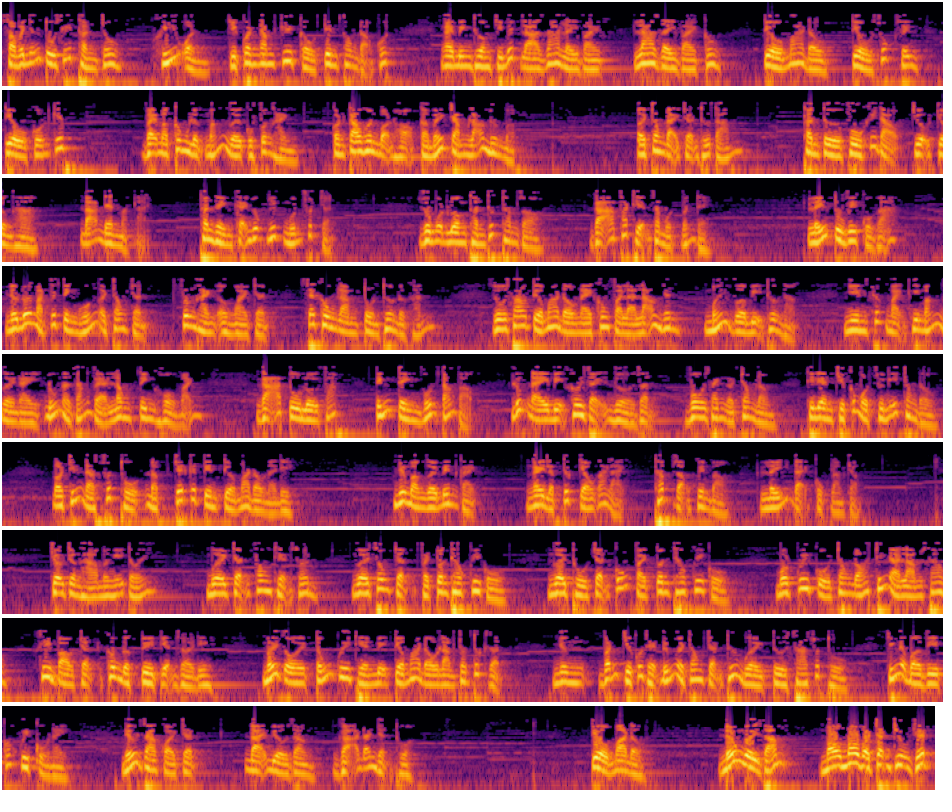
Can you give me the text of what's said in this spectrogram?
So với những tu sĩ thần châu Khí uẩn chỉ quanh năm truy cầu tiên phong đạo cốt Ngày bình thường chỉ biết là ra lầy vài La dày vài câu Tiểu ma đầu, tiểu xúc sinh, tiểu khốn kiếp. Vậy mà công lực mắng người của Phương Hành Còn cao hơn bọn họ cả mấy trăm lão nương mập. Ở trong đại trận thứ 8 Thần tử phù khí đạo Triệu Trường Hà Đã đen mặt lại, Thân hình khẽ nhúc nhích muốn xuất trận. Dùng một luồng thần thức thăm dò, Gã phát hiện ra một vấn đề. Lấy tu vi của gã, Nếu đối mặt với tình huống ở trong trận, Phương hành ở ngoài trận Sẽ không làm tổn thương được hắn. Dù sao tiểu ma đầu này không phải là lão nhân Mới vừa bị thương nặng, Nhìn sức mạnh khi mắng người này đúng là dáng vẻ long tinh hồ mãnh Gã tu lôi pháp, Tính tình vốn táo bạo, Lúc này bị khơi dậy lửa giận, Vô danh ở trong lòng, Thì liền chỉ có một suy nghĩ trong đầu. Đó chính là xuất thủ đập chết cái tên tiểu ma đầu này đi. Nhưng mà người bên cạnh, Ngay lập tức kéo gã lại, Thấp giọng khuyên bảo, Lấy đại cục làm trọng. Triệu Trường hào mới nghĩ tới, mười trận phong thiện sơn, Người xông trận phải tuân theo quy củ, Người thủ trận cũng phải tuân theo quy củ. Một quy củ trong đó chính là làm sao Khi vào trận không được tùy tiện rời đi. Mới rồi Tống Quy Thiền bị tiểu ma đầu làm cho tức giận, Nhưng vẫn chỉ có thể đứng ở trong trận thứ 10 từ xa xuất thủ, Chính là bởi vì có quy củ này. Nếu ra khỏi trận, Đại biểu rằng gã đã nhận thua. Tiểu ma đầu, Nếu người dám, Mau mau vào trận chịu chết.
